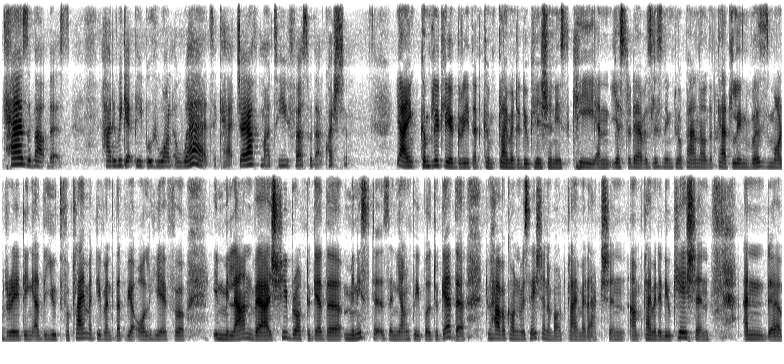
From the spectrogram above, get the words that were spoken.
cares about this. How do we get people who aren't aware to care? Jayathma, to you first with that question. Yeah, I completely agree that climate education is key. And yesterday I was listening to a panel that Kathleen was moderating at the Youth for Climate event that we are all here for in Milan, where she brought together ministers and young people together to have a conversation about climate action, um, climate education. And uh,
